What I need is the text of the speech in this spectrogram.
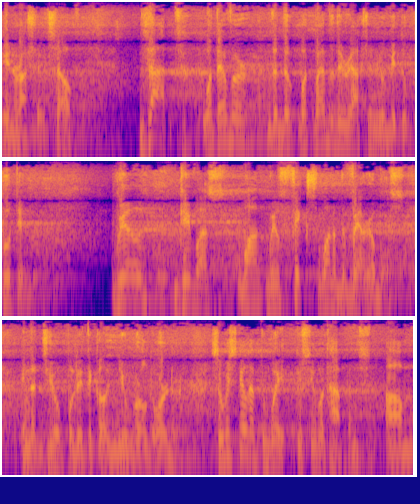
in Russia itself. That, whatever the, the, whatever the reaction will be to Putin, will give us one, will fix one of the variables in the geopolitical new world order. So we still have to wait to see what happens. Um,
